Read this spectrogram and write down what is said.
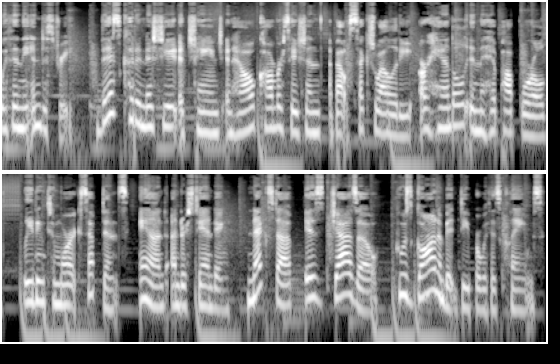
within the industry. This could initiate a change in how conversations about sexuality are handled in the hip hop world, leading to more acceptance and understanding. Next up is Jaz-O, who's gone a bit deeper with his claims,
